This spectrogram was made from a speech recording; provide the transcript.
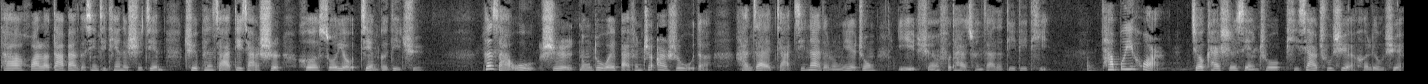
他花了大半个星期天的时间去喷洒地下室和所有间隔地区。喷洒物是浓度为百分之二十五的含在甲基萘的溶液中以悬浮态存在的 DDT。他不一会儿就开始显出皮下出血和流血。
